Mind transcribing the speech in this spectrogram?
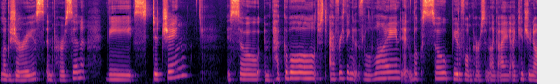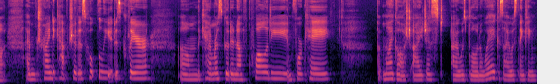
luxurious in person. The stitching is so impeccable. Just everything is aligned. It looks so beautiful in person. Like I, I kid you not. I'm trying to capture this. Hopefully it is clear. Um, the camera's good enough quality in 4K. But my gosh, I just, I was blown away because I was thinking,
